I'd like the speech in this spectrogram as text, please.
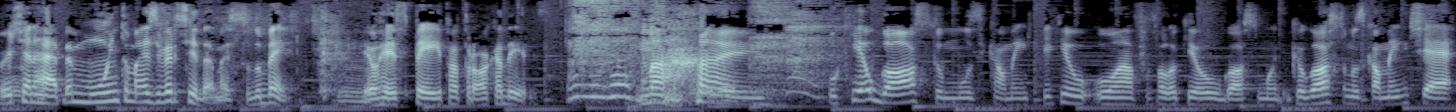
Rich and Happy é muito mais divertida, mas tudo bem. Hum. Eu respeito a troca deles. mas o que eu gosto musicalmente, o que, que o Rafa falou que eu gosto muito? O que eu gosto musicalmente é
